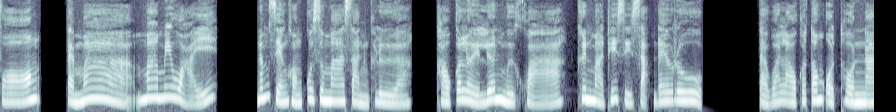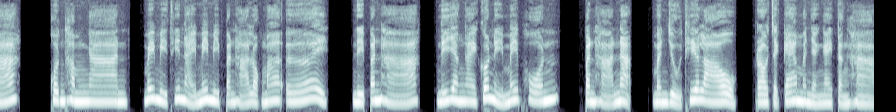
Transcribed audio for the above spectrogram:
ฟ้อง แต่ม่ามาไม่ไหว น้ำเสียงของกุสุมาสั่นเครือ เขาก็เลยเลื่อนมือขวาขึ้นมาที่ศีรษะได้รูป แต่ว่าเราก็ต้องอดทนนะ คนทำงานไม่มีที่ไหนไม่มีปัญหาหรอกมาเอ้ย หนีปัญหาหนียังไงก็หนีไม่พ้น ปัญหาน่ะ มันอยู่ที่เรา เราจะแก้มันยังไงต่างหาก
